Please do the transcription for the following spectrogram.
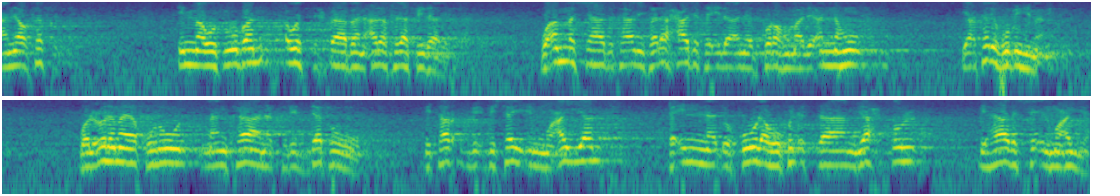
أن يغتسل إما وجوبا أو استحبابا على خلاف ذلك. وأما الشهادتان فلا حاجة إلى أن يذكرهما لأنه يعترف بهما. والعلماء يقولون من كانت ردته بشيء معين فإن دخوله في الإسلام يحصل بهذا الشيء المعين.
